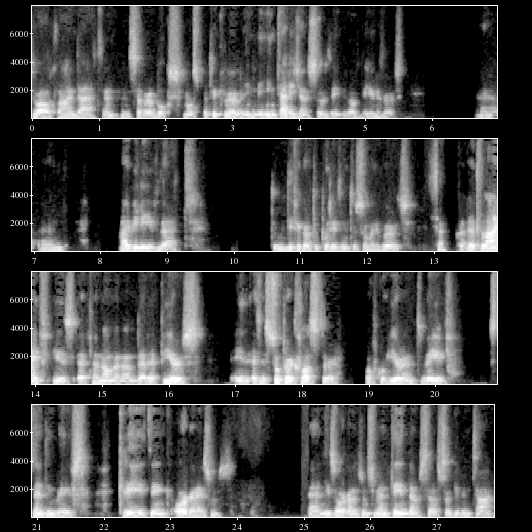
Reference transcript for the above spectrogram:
to outline that in, in, several books, most particularly in the intelligence of the of the universe, uh, and I believe that too difficult to put it into so many words. Sure. But that life is a phenomenon that appears in, as a supercluster of coherent wave, standing waves, creating organisms. And these organisms maintain themselves for a given time.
